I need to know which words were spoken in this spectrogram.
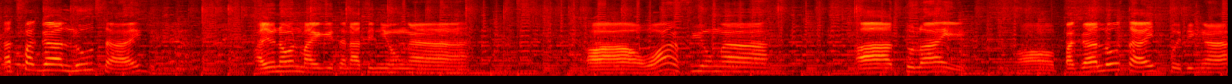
At pag uh, low tide, ayun naman makikita natin yung ah ah, wharf, yung ah ah, tulay. Oh, pag uh, low tide, pwedeng uh,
